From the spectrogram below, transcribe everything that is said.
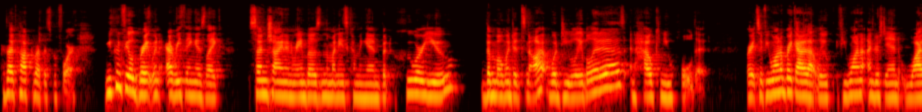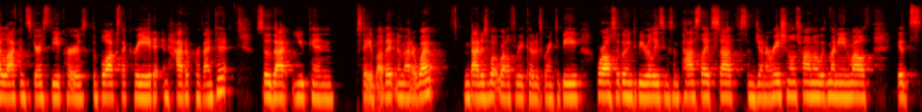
Because I've talked about this before. You can feel great when everything is like sunshine and rainbows and the money's coming in, but who are you the moment it's not? What do you label it as? And how can you hold it? Right? So if you want to break out of that loop, if you want to understand why lack and scarcity occurs, the blocks that create it, and how to prevent it so that you can stay above it no matter what, that is what Wealth Recode is going to be. We're also going to be releasing some past life stuff, some generational trauma with money and wealth. It's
